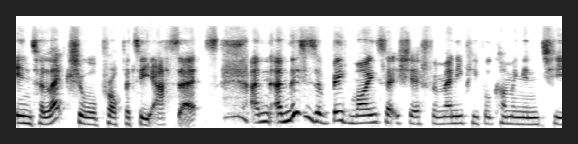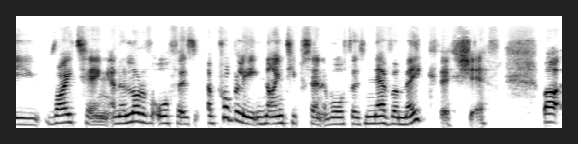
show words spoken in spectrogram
intellectual property assets. And, and this is a big mindset shift for many people coming into writing. And a lot of authors, probably 90% of authors, never make this shift. But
